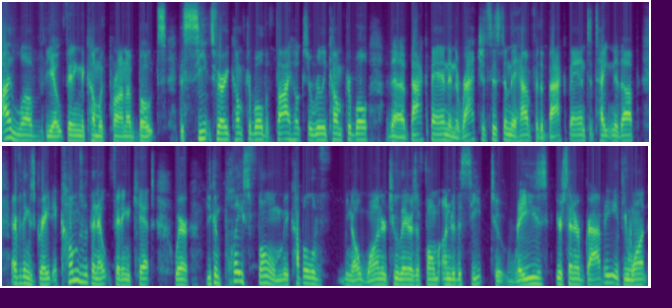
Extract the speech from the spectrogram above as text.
I love the outfitting that come with Pyranha boats. The seat's very comfortable. The thigh hooks are really comfortable. The back band and the ratchet system they have for the back band to tighten it up. Everything's great. It comes with an outfitting kit where you can place foam, a couple of you know one or two layers of foam under the seat to raise your center of gravity if you want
